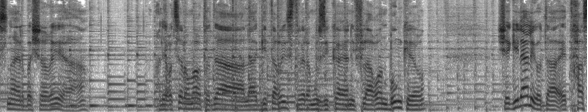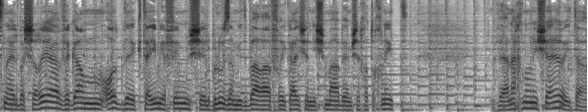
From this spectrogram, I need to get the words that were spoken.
חסנה אל-בשריה. אני רוצה לומר תודה לגיטריסט ולמוזיקאי הנפלא רון בונקר, שגילה לי אותה, את חסנה אל-בשריה, וגם עוד קטעים יפים של בלוז המדבר האפריקאי שנשמע בהמשך התוכנית. ואנחנו נישאר איתה,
